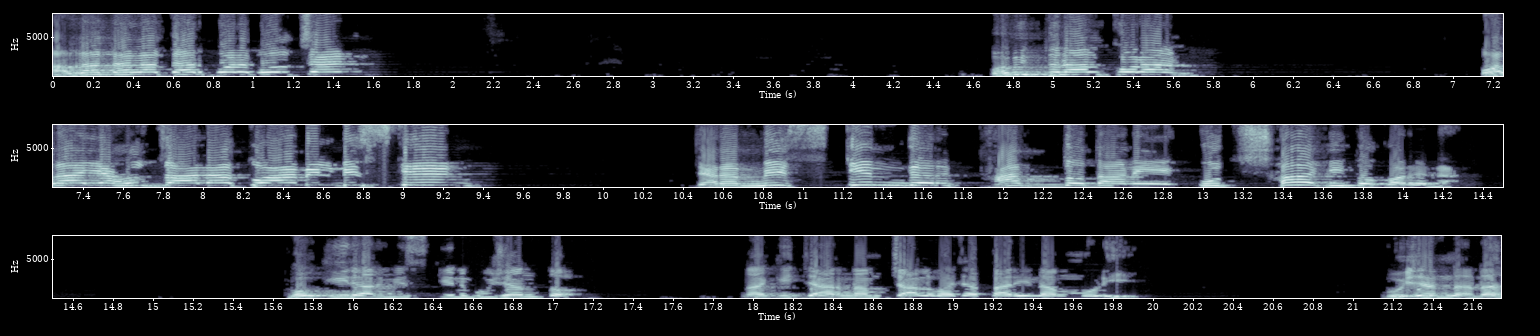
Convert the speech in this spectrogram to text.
আল্লাহ তাআলা তারপরে বলছেন, পবিত্র আল কোরআন যারা মিসকিনদের খাদ্য দানে উৎসাহিত করে না। ফকির আর মিসকিন বুঝেন তো? নাকি যার নাম চাল ভাজা তারই নাম মুড়ি? বুঝেন না না?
